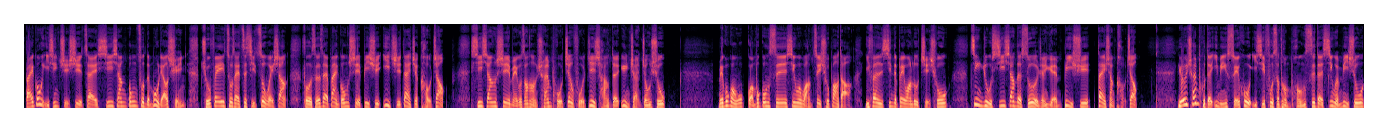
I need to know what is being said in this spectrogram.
白宫已经指示在西乡工作的幕僚群，除非坐在自己座位上，否则在办公室必须一直戴着口罩。西乡是美国总统川普政府日常的运转中枢。美国广广播公司新闻网最初报道，一份新的备忘录指出，进入西乡的所有人员必须戴上口罩。由于川普的一名随护以及副总统彭斯的新闻秘书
